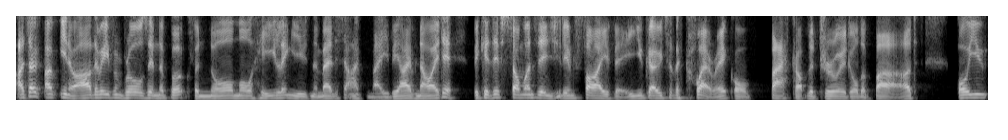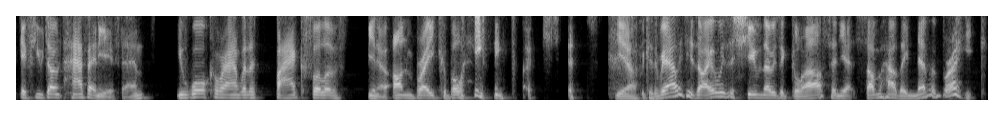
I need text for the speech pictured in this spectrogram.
I don't, you know, are there even rules in the book for normal healing using the medicine? I, maybe I have no idea. Because if someone's injured in 5e, you go to the cleric or back up the druid or the bard, or you, if you don't have any of them, you walk around with a bag full of, you know, unbreakable healing potions. Yeah. Because the reality is, I always assume those are glass, and yet somehow they never break.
